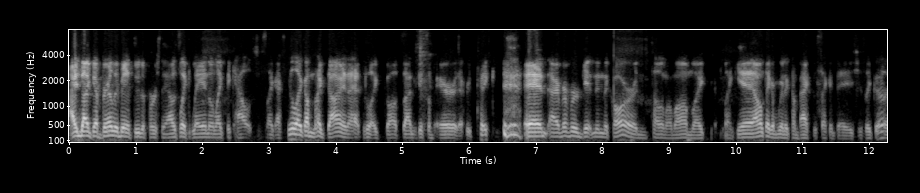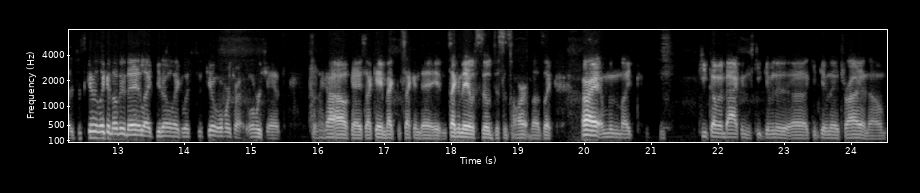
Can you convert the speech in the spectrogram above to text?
I like I barely made it through the first day. I was like laying on like the couch, just like I feel like I'm like dying. I had to like go outside and get some air and everything. And I remember getting in the car and telling my mom like like yeah, I don't think I'm gonna come back the second day. She's like, oh, just give it like another day, like you know, like let's just give it one more try, one more chance. So I was like, oh okay. So I came back the second day, and the second day was still just as hard. But I was like, all right, I'm gonna like keep coming back and just keep giving it uh, keep giving it a try. And um,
